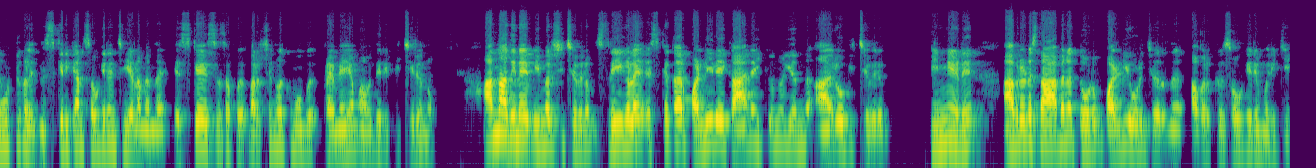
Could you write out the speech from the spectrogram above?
റൂട്ടുകളിൽ നിസ്കരിക്കാൻ സൗകര്യം ചെയ്യണമെന്ന് S K S S F വർഷങ്ങൾക്ക് മുമ്പ് പ്രമേയം അവതരിപ്പിച്ചിരുന്നു. അന്ന് അതിനെ വിമർശിച്ചവരും സ്ത്രീകളെ എസ് കെക്കാർ പള്ളിയിലേക്ക് ആനയിക്കുന്നു എന്ന് ആരോപിച്ചവരും പിന്നീട് അവരുടെ സ്ഥാപനത്തോടും പള്ളിയോടും ചേർന്ന് അവർക്ക് സൗകര്യമൊരുക്കി.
